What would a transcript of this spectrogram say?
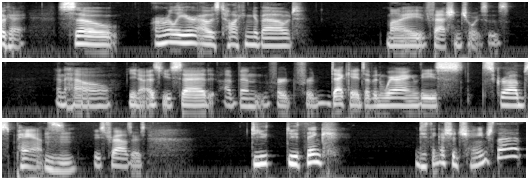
Okay, so earlier I was talking about my fashion choices and how you know as you said i've been for for decades i've been wearing these scrubs pants Mhm. these trousers do you do you think do you think i should change that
